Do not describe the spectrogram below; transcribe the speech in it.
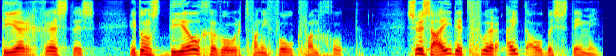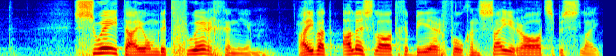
Deur Christus het ons deel geword van die volk van God, soos hy dit vooruit al bestem het. So het hy hom dit voorgenem Hy wat alles laat gebeur volgens sy raadsbesluit.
